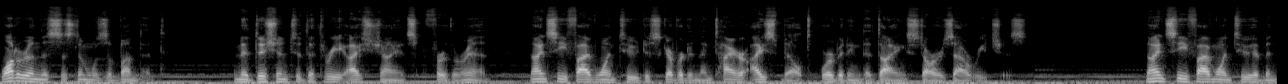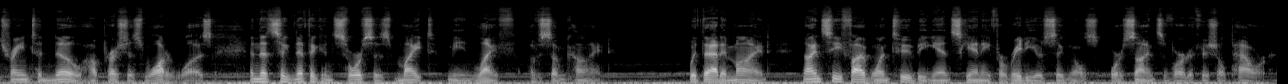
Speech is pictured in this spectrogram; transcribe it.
Water in the system was abundant. In addition to the three ice giants further in, 9C512 discovered an entire ice belt orbiting the dying star's outreaches. 9C512 had been trained to know how precious water was, and that significant sources might mean life of some kind. With that in mind, 9C512 began scanning for radio signals or signs of artificial power.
